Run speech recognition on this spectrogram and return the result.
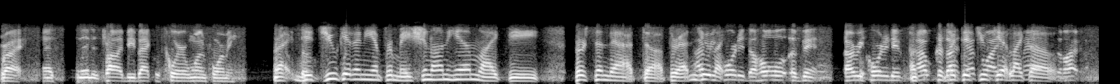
Right. That's, and then it'd probably be back to square one for me. Right. Did you get any information on him, like the person that uh, threatened I you? Like, recorded the whole event. I recorded it Okay. because But I, did that's you why get like mad, a- so I,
